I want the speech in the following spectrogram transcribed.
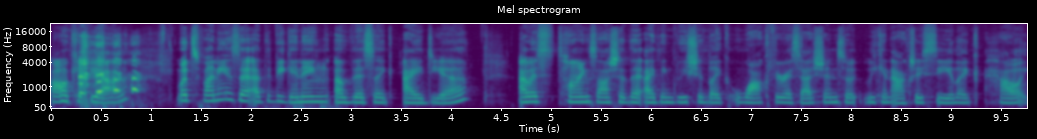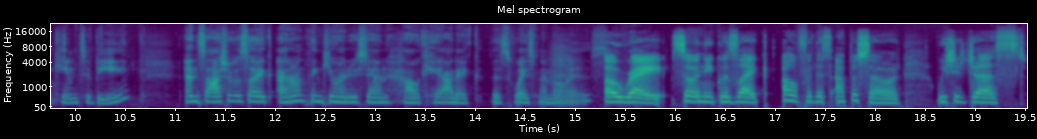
All ca- yeah. What's funny is that at the beginning of this like idea, I was telling Sasha that I think we should like walk through a session so we can actually see like how it came to be. And Sasha was like, I don't think you understand how chaotic this voice memo is. Oh, right. So Anik was like, oh, for this episode, we should just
